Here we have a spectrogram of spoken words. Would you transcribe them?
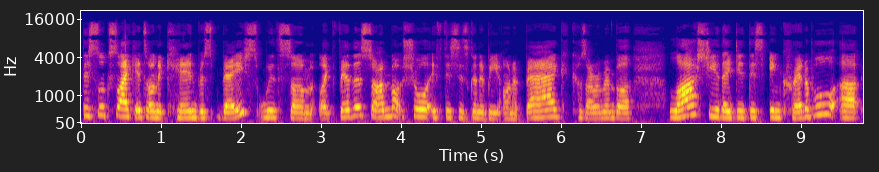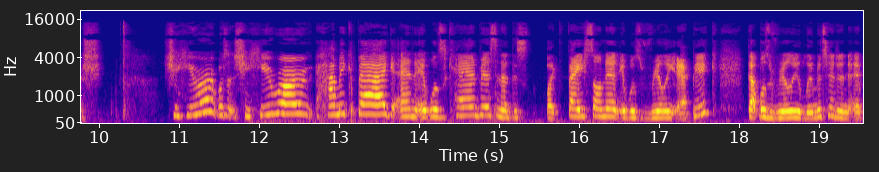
This looks like it's on a canvas base with some like feathers. So I'm not sure if this is going to be on a bag because I remember last year they did this incredible uh, Chihiro, was it Chihiro hammock bag and it was canvas and had this like face on it. It was really epic. That was really limited and it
